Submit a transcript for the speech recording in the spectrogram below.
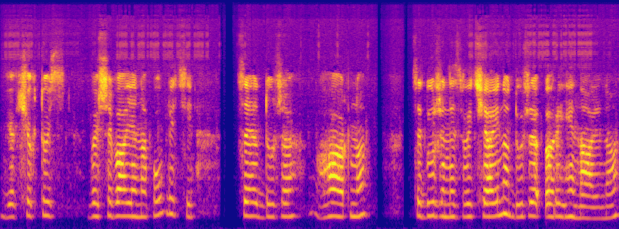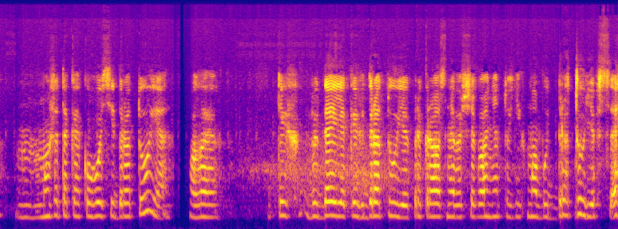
Якщо хтось вишиває на публіці, це дуже гарно, це дуже незвичайно, дуже оригінально. Може, таке когось і дратує, але тих людей, яких дратує прекрасне вишивання, то їх, мабуть, дратує все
